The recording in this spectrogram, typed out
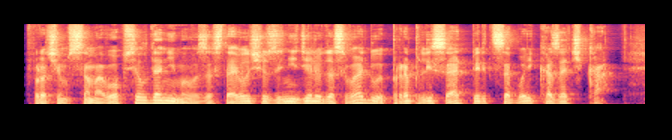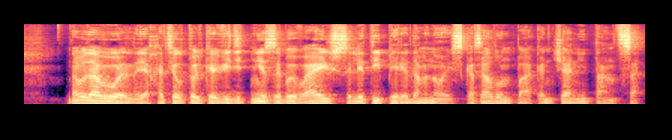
Впрочем, самого Псилдонимова заставил еще за неделю до свадьбы проплясать перед собой казачка. «Ну, довольно, я хотел только видеть, не забываешься ли ты передо мной», сказал он по окончании танца.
